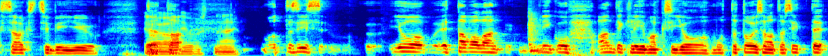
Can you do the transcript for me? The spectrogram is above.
sucks to be you. Tota, joo, just näin. Mutta siis joo, että tavallaan niin kuin, antikliimaksi joo, mutta toisaalta sitten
